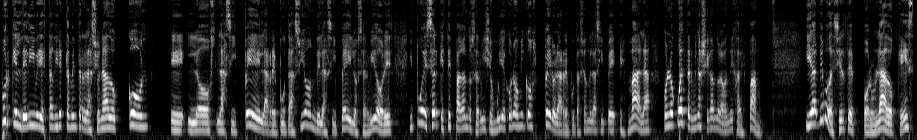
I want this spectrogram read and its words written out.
Porque el delivery está directamente relacionado con eh, las IP, la reputación de las IP y los servidores, y puede ser que estés pagando servicios muy económicos, pero la reputación de las IP es mala, con lo cual terminas llegando a la bandeja de spam. Y debo decirte, por un lado, que es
